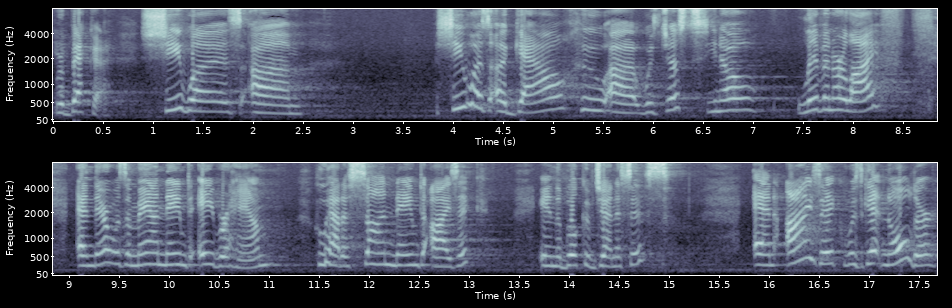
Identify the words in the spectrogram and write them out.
Rebecca. She was. Um, she was a gal who uh, was just, you know, living her life. And there was a man named Abraham who had a son named Isaac in the book of Genesis. And Isaac was getting older,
